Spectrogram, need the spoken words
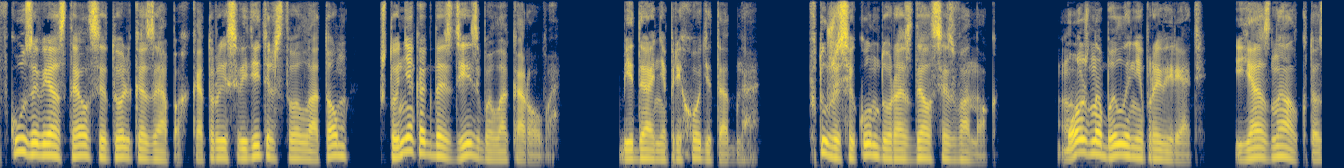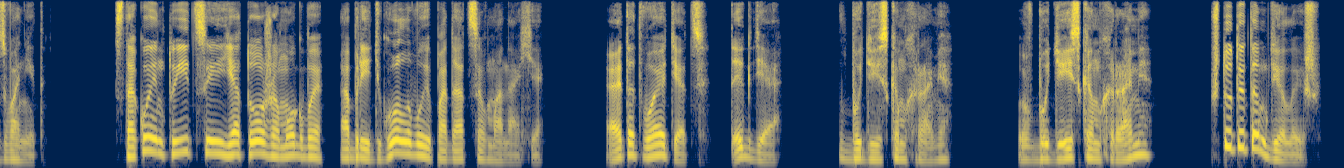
В кузове остался только запах, который свидетельствовал о том, что некогда здесь была корова. Беда не приходит одна. В ту же секунду раздался звонок. Можно было не проверять. Я знал, кто звонит. С такой интуицией я тоже мог бы обрить голову и податься в монахи. «Это твой отец. Ты где?» «В буддийском храме». «В буддийском храме? Что ты там делаешь?»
